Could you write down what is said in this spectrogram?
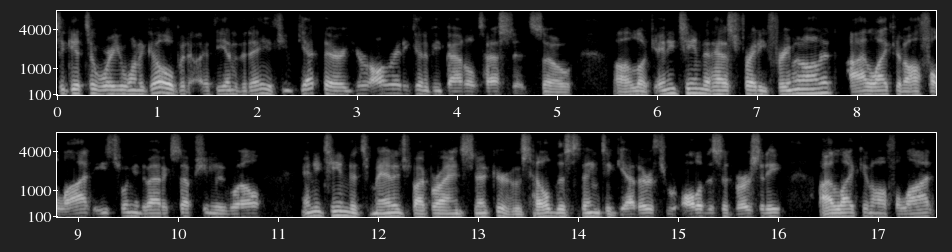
to get to where you want to go. But at the end of the day, if you get there, you're already going to be battle tested. So, uh, look, any team that has Freddie Freeman on it, I like an awful lot. He's swinging the bat exceptionally well. Any team that's managed by Brian Snitker, who's held this thing together through all of this adversity, I like an awful lot.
